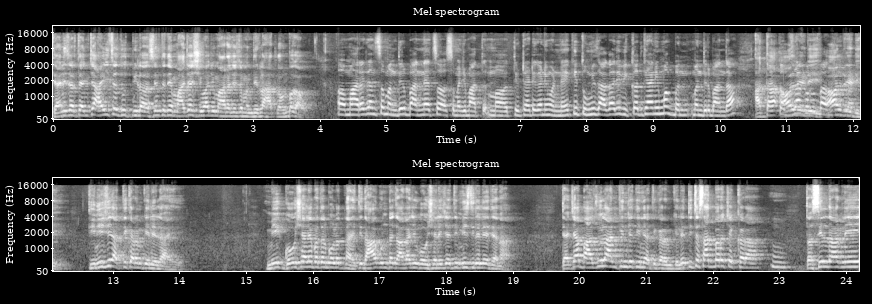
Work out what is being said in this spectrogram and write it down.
त्यांनी जर त्यांच्या आईचं दूध पिलं असेल तर ते माझ्या शिवाजी महाराजाच्या मंदिरला हात लावून बघावं. महाराजांचं मंदिर बांधण्याचं असं म्हणजे मात म- ति- त्या ठिकाणी म्हणणं आहे की तुम्ही जागा आधी विकत घ्या आणि मग मंदिर बांधा. आता ऑलरेडी ऑलरेडी तिने जे अतिक्रम केलेलं आहे मी गौशालेबद्दल बोलत नाही. ती दहा गुंठ जागा जी गौशालेची आहे ती मीच दिलेली आहे त्यांना. त्याच्या बाजूला आणखीन जे तिने अतिक्रम केले तिचा सातबारा चेक करा. तहसीलदारनी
